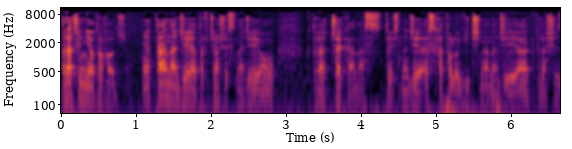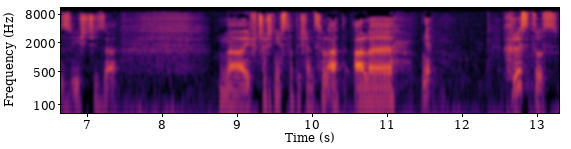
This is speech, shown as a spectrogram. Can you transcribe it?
Raczej nie o to chodzi. Nie? Ta nadzieja to wciąż jest nadzieją, która czeka nas. To jest nadzieja eschatologiczna, nadzieja, która się ziści za najwcześniej 100 tysięcy lat, ale nie. Chrystus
